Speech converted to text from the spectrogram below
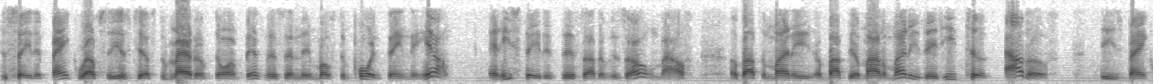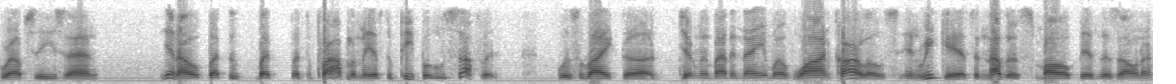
to say that bankruptcy is just a matter of doing business and the most important thing to him. And he stated this out of his own mouth about the money, about the amount of money that he took out of these bankruptcies. And you know, but the but but the problem is the people who suffered was like a gentleman by the name of Juan Carlos Enriquez, another small business owner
